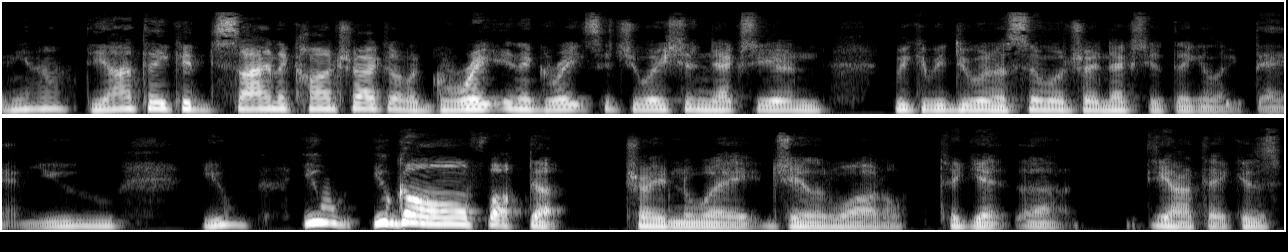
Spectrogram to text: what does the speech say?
you know, Diontae could sign a contract on a great in a great situation next year, and we could be doing a similar trade next year, thinking like, damn, you you you you gone fucked up trading away Jaylen Waddle to get uh Diontae because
